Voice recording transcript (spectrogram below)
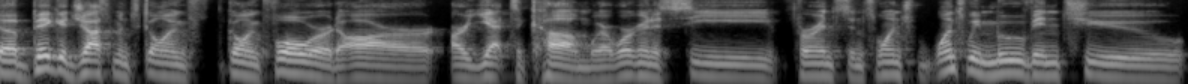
the big adjustments going going forward are are yet to come where we're going to see for instance once once we move into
